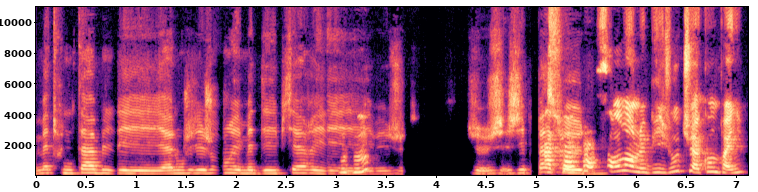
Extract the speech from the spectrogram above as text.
mettre une table et allonger les gens et mettre des pierres et je, je- j'ai pas À ce... façon, dans le bijou, tu accompagnes.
